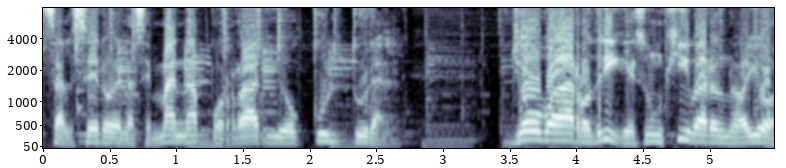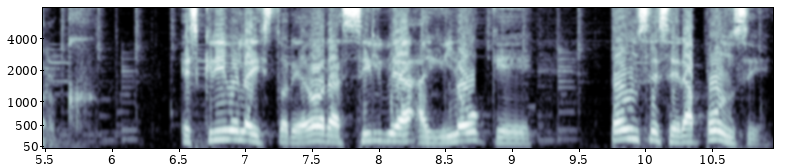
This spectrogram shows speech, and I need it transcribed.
salsero de la semana por Radio Cultural. Jova Rodríguez, un jíbaro en Nueva York. Escribe la historiadora Silvia Aguiló que Ponce será Ponce,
